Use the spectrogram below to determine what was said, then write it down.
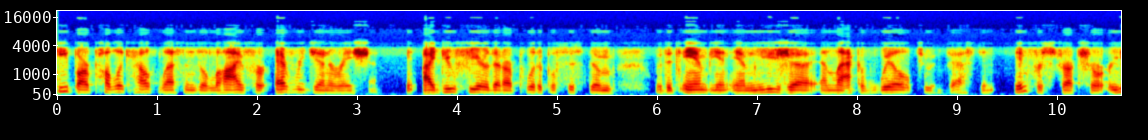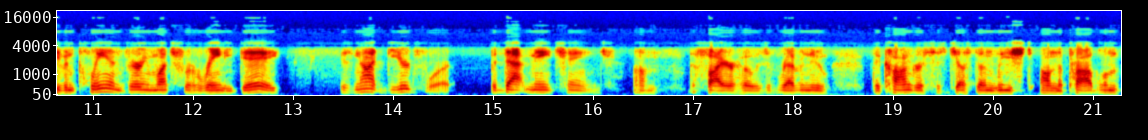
keep our public health lessons alive for every generation. I do fear that our political system, with its ambient amnesia and lack of will to invest in infrastructure or even plan very much for a rainy day, is not geared for it. But that may change. Um, the fire hose of revenue that Congress has just unleashed on the problem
